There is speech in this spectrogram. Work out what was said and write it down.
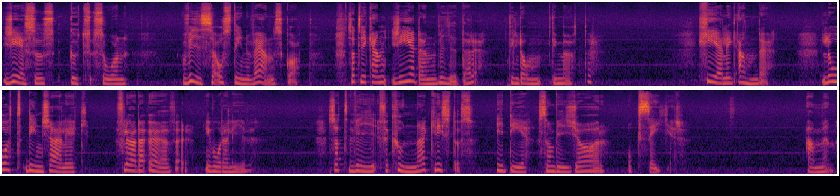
Jesus, Guds son, visa oss din vänskap så att vi kan ge den vidare till dem vi möter. Helig Ande, låt din kärlek flöda över i våra liv så att vi förkunnar Kristus i det som vi gör och säger. Amen.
